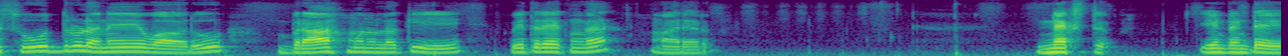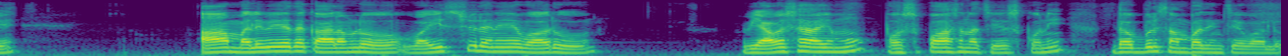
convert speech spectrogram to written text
శూద్రులు అనేవారు బ్రాహ్మణులకి వ్యతిరేకంగా మారారు. నెక్స్ట్ ఏంటంటే ఆ మలివేద కాలంలో వైశ్యులు అనేవారు వ్యవసాయము పశుపాసన చేసుకొని డబ్బులు సంపాదించేవాళ్ళు.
